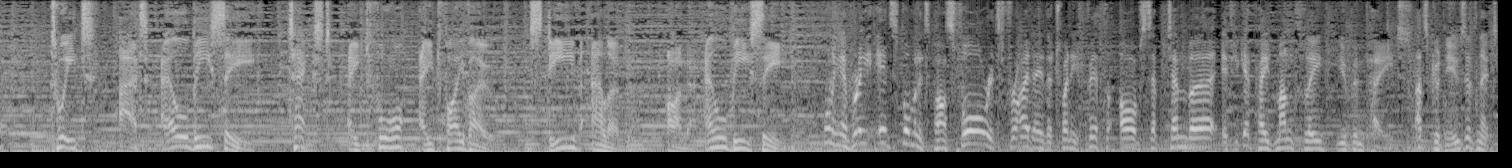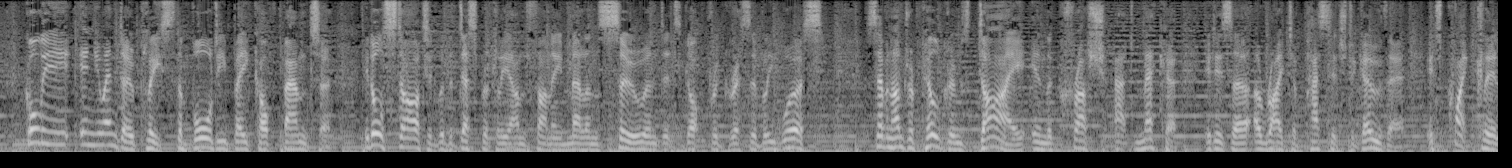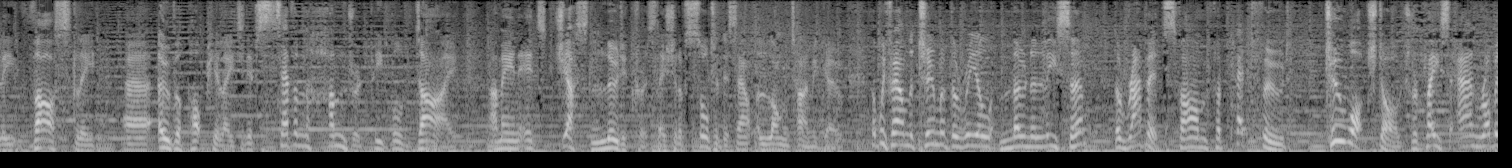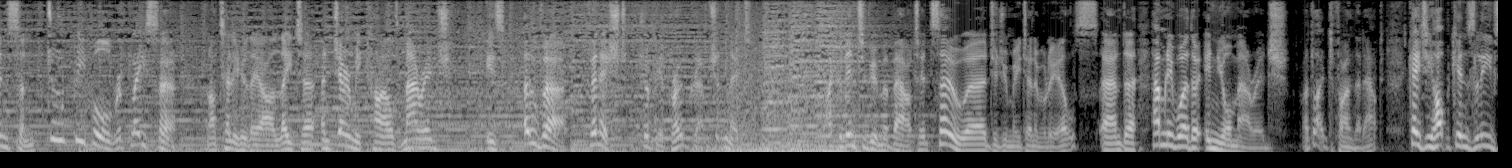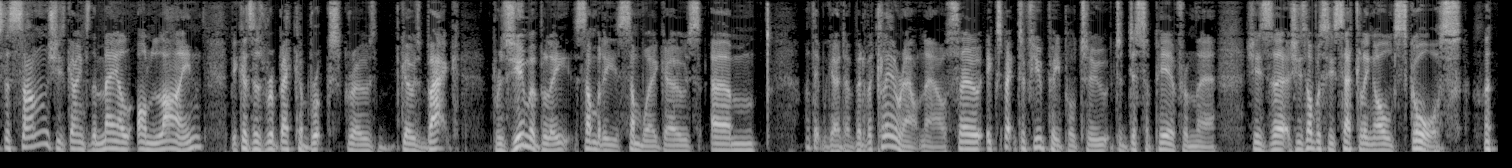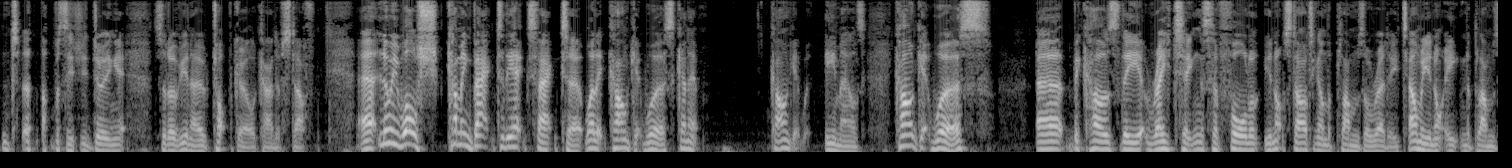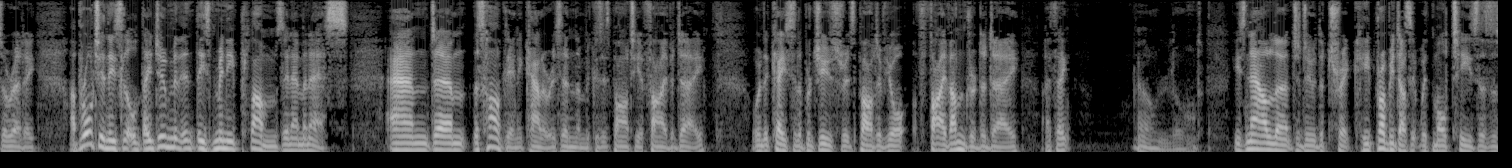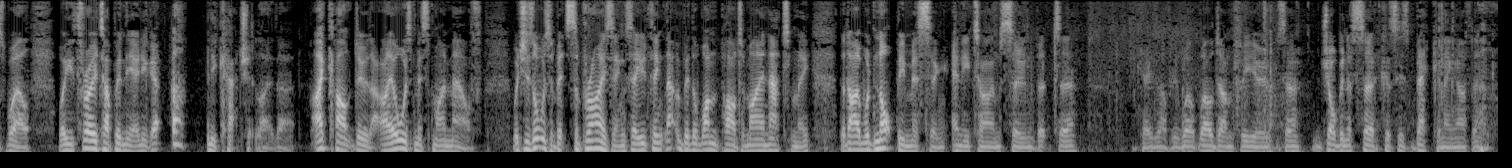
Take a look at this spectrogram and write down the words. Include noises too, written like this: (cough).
Tweet at LBC. Text 84850. Steve Allen on LBC. Morning, everybody. It's four minutes past four. It's Friday, the 25th of September. If you get paid monthly, you've been paid. That's good news, isn't it? Call the innuendo police, the bawdy bake-off banter. It all started with the desperately unfunny Mel and Sue, and it's got progressively worse. 700 pilgrims die in the crush at Mecca. It is a, a rite of passage to go there. It's quite clearly vastly uh, overpopulated. If 700 people die, I mean, it's just ludicrous. They should have sorted this out a long time ago. Have we found the tomb of the real Mona Lisa? The rabbits farmed for pet food. Two watchdogs replace Anne Robinson. Two people replace her. And I'll tell you who they are later. And Jeremy Kyle's marriage is over. Finished. Should be a programme, shouldn't it? I could interview him about it. So, uh, did you meet anybody else? And uh, how many were there in your marriage? I'd like to find that out. Katie Hopkins leaves The Sun. She's going to the Mail online because as Rebekah Brooks grows, goes back, presumably somebody somewhere goes, um, I think we're going to have a bit of a clear out now. So expect a few people to, to disappear from there. She's, uh, she's obviously settling old scores. (laughs) and uh, obviously she's doing it sort of, you know, top girl kind of stuff. Uh, Louis Walsh coming back to the X Factor. Well, it can't get worse, can it? Can't get emails. Can't get worse uh, because the ratings have fallen. You're not starting on the plums already. Tell me you're not eating the plums already. I brought in these little. They do these mini plums in M&S, and um, there's hardly any calories in them because it's part of your five a day. Or in the case of the producer, it's part of your 500 a day. I think. Oh Lord. He's now learnt to do the trick. He probably does it with Maltesers as well, where you throw it up in the air and you go, ah, and you catch it like that. I can't do that. I always miss my mouth, which is always a bit surprising. So you'd think that would be the one part of my anatomy that I would not be missing anytime soon. But, uh, okay, lovely. Well, well done for you. So, job in a circus is beckoning, I think.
